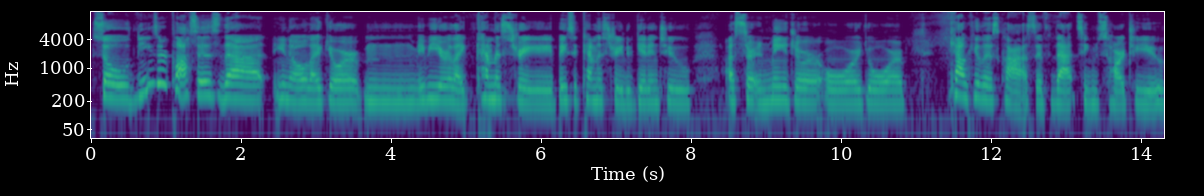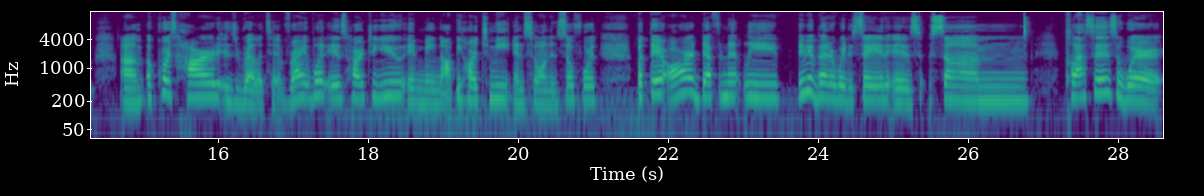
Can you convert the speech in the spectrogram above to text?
So these are classes that, you know, like your mm, maybe your like chemistry, basic chemistry to get into a certain major or your calculus class if that seems hard to you. Um, of course, hard is relative, right? What is hard to you? It may not be hard to me, and so on and so forth. But there are definitely maybe a better way to say it is some classes where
